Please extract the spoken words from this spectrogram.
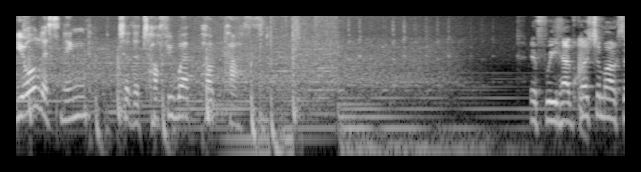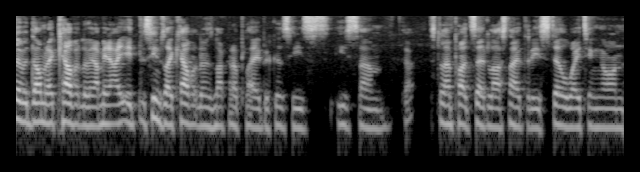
You're listening to the ToffeeWeb podcast. If we have question marks over Dominic Calvert-Lewin, I mean, I, it seems like Calvert-Lewin is not going to play because he's he's um. Lampard said last night that he's still waiting on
